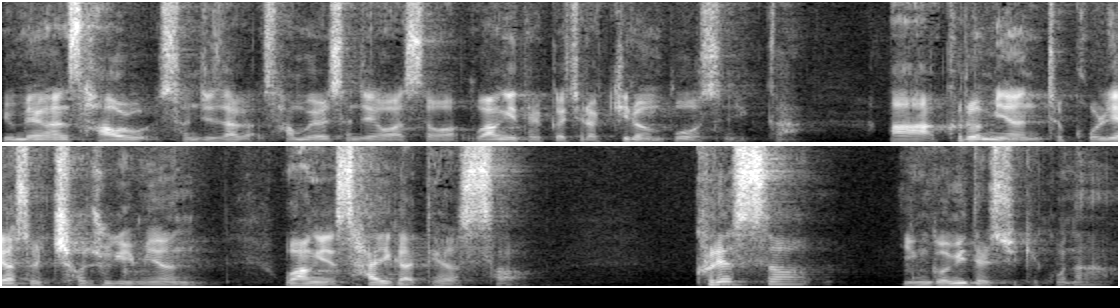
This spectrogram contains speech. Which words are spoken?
유명한 사울 선지자가 사무엘 선지자가 와서 왕이 될 것이라 기름 부었으니까 아, 그러면 저 골리앗을 쳐 죽이면 왕의 사이가 되었어. 그래서 임금이 될 수 있겠구나.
